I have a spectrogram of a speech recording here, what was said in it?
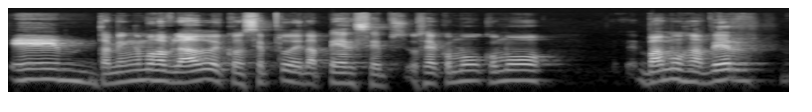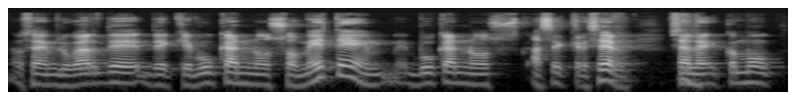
Em, También hemos hablado del concepto de la percepción, o sea, cómo, cómo vamos a ver, o sea, en lugar de, de que Buca nos somete, Buca nos hace crecer. O sea, como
